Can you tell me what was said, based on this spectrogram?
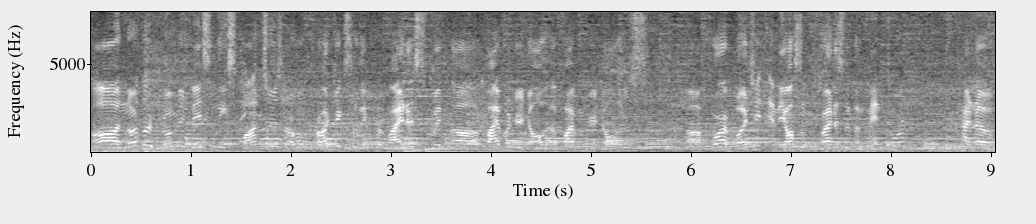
Uh, Northrop Grumman basically sponsors our whole project, so they provide us with uh, $500, uh, $500 uh, for our budget, and they also provide us with a mentor who kind of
